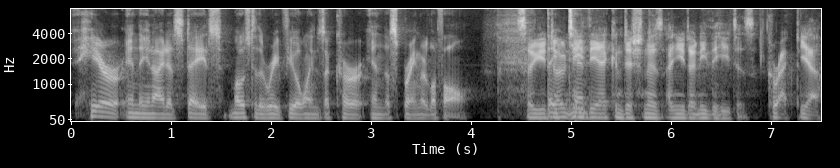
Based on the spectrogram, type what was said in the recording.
here in the United States, most of the refuelings occur in the spring or the fall. So you They don't tend- need the air conditioners and you don't need the heaters Correct. Yeah.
